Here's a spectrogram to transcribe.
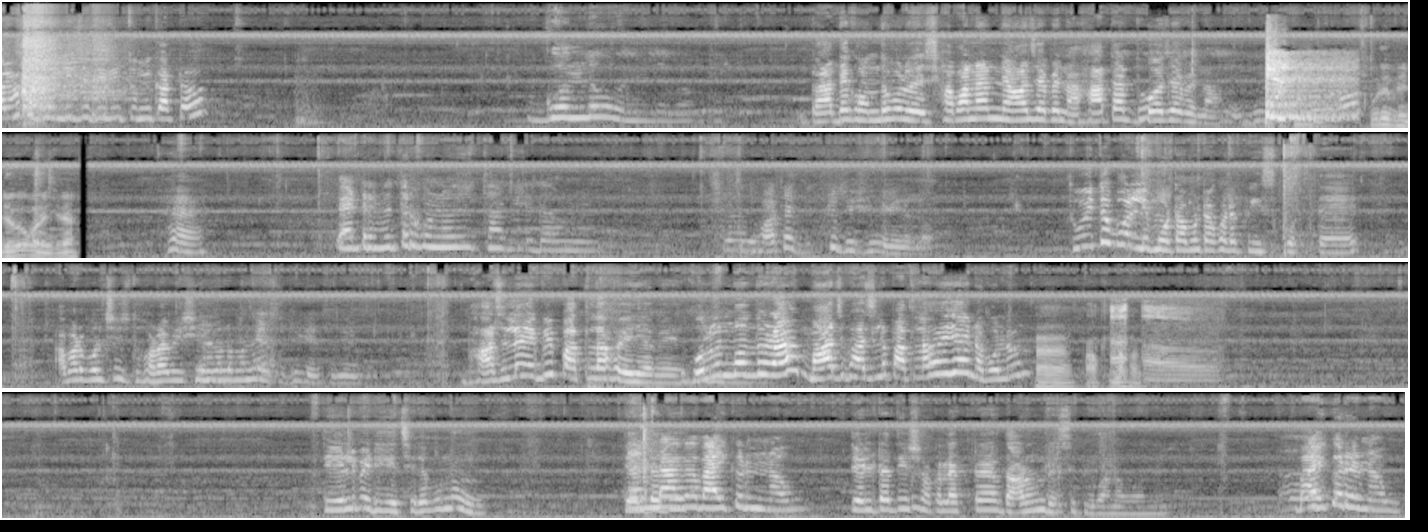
আমাকে বললি যে দিদি তুমি কাটো। গন্ধ গাদে গন্ধ বলবে সাবান আর নেওয়া যাবে না হাত আর ধোয়া যাবে না। পুরো ভিডিও করব নাকি না? হ্যাঁ। ভিতর কোনো কিছু থাকলে দাও না। ধোয়াটা একটু বেশি হয়ে গেল। তুই তো বললি মোটা মোটা করে পিস করতে। আবার বলছিস ধরা বেশি হয়ে গেল মানে। ভাজলে এবি পাতলা হয়ে যাবে। বলুন বন্ধুরা মাছ ভাজলে পাতলা হয়ে যায় না বলুন? হ্যাঁ পাতলা হবে তেল বেরিয়েছে রে বুনু। তেলটা আগে দিয়ে বাই করে নাও। তেলটা দিয়ে সকালে একটা দারুণ রেসিপি বানাবো আমি। বাই করে নাও।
